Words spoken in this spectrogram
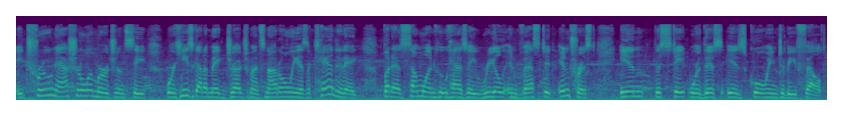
a true national emergency where he's got to make judgments not only as a candidate, but as someone who has a real invested interest in the state where this is going to be felt.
